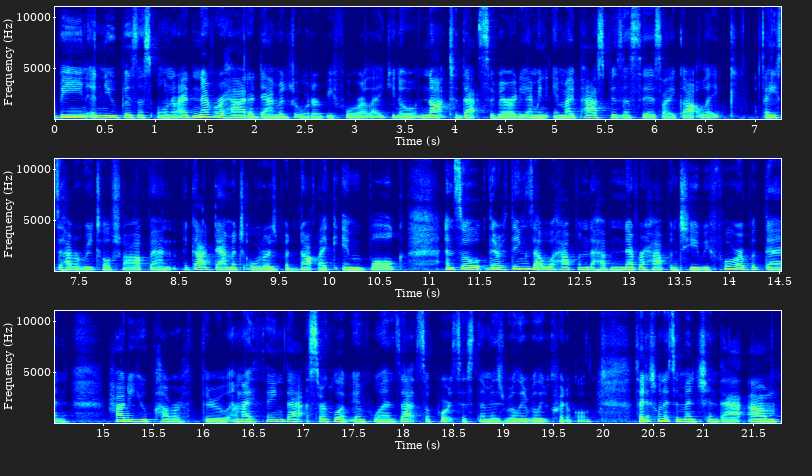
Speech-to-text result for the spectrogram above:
being a new business owner, I'd never had a damaged order before, like, you know, not to that severity. I mean, in my past businesses, I got like I used to have a retail shop and I got damaged orders, but not like in bulk. And so there are things that will happen that have never happened to you before, but then how do you power through? And I think that circle of influence, that support system is really, really critical. So I just wanted to mention that. Um,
